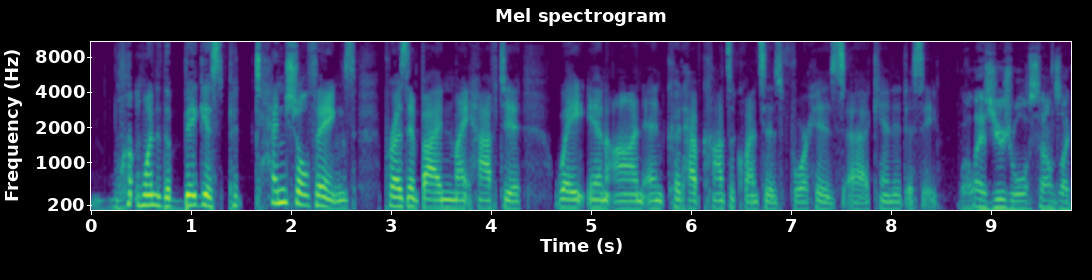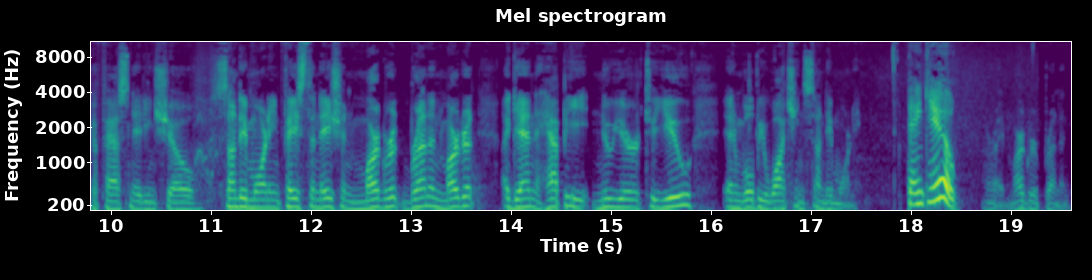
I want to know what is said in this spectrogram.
one of the biggest potential things President Biden might have to weigh in on and could have consequences for his uh, candidacy. Well, as usual, it sounds like a fascinating show. Sunday morning, Face the Nation, Margaret Brennan. Margaret, again, Happy New Year to you, and we'll be watching Sunday morning. Thank you. All right, Margaret Brennan.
